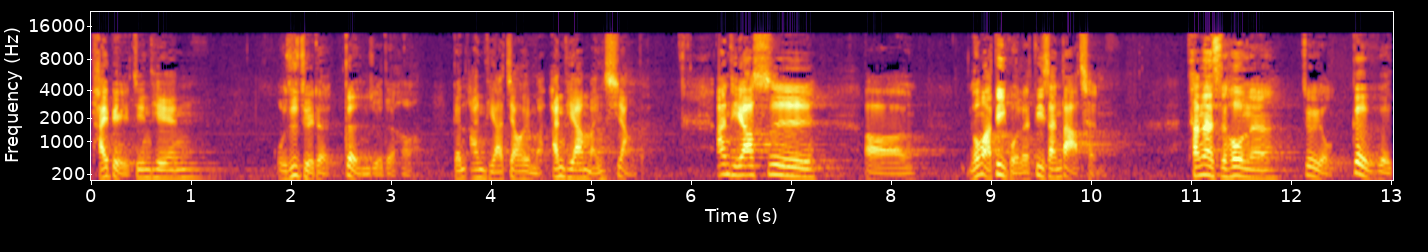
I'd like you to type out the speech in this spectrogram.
台北今天。我是觉得，个人觉得哈，跟安提阿教会蛮安提阿蛮像的。安提阿是啊，罗马帝国的第三大城。他那时候呢，就有各个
